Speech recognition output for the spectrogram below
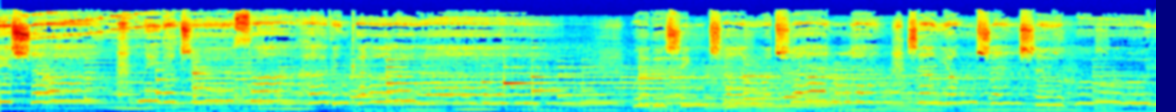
我的神，你的居所何等可爱，我的心肠我全然向永生神呼吁。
